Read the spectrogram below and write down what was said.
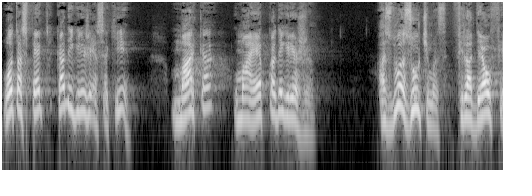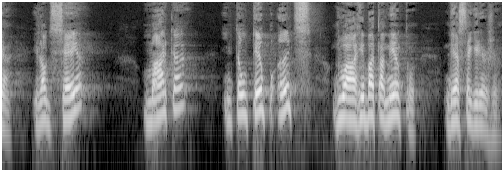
Outro aspecto, que cada igreja, essa aqui, marca uma época da igreja. As duas últimas, Filadélfia e Laodiceia, marca então o tempo antes do arrebatamento dessa igreja.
